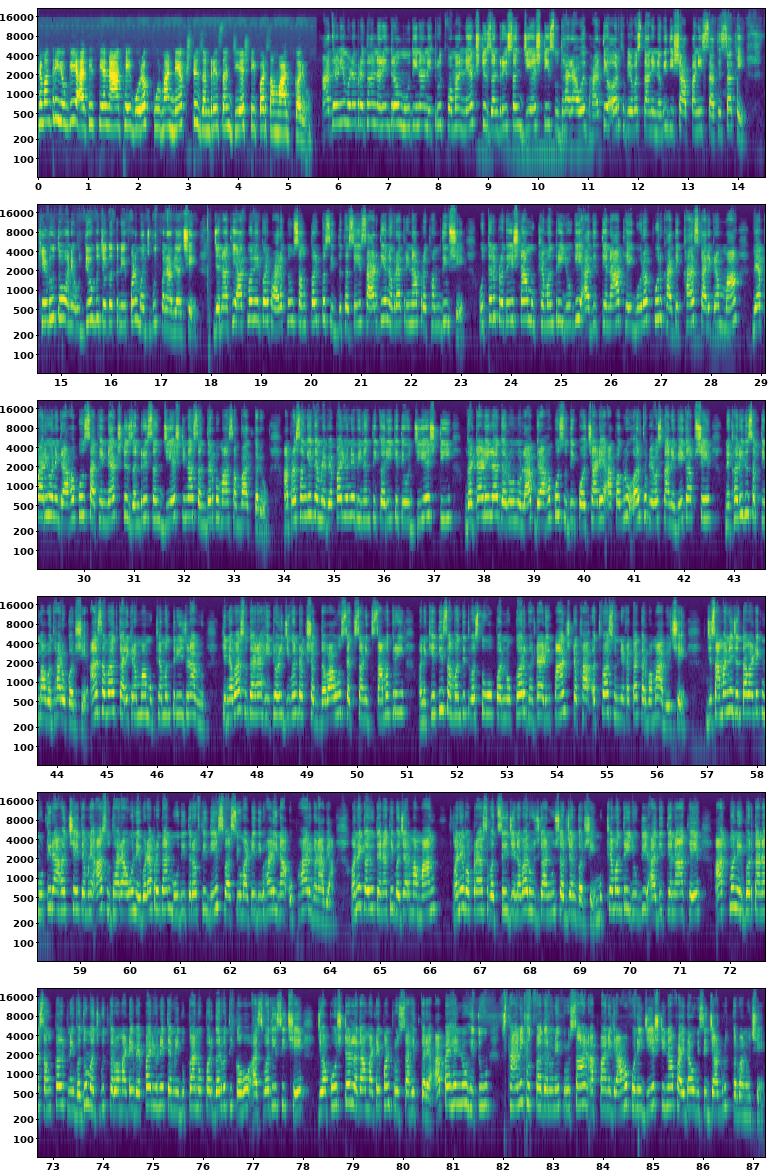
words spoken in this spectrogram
મુખ્યમંત્રી યોગી આદિત્યનાથે ગોરખપુરમાં next generation GST પર સંવાદ કર્યો. આદરણીય વડાપ્રધાન નરેન્દ્ર મોદીના નેતૃત્વમાં નેક્સ્ટ જનરેશન જીએસટી સુધારાઓએ ભારતીય અર્થવ્યવસ્થાને નવી દિશા આપવાની સાથે સાથે ખેડૂતો અને ઉદ્યોગ જગતને પણ મજબૂત બનાવ્યા છે. જેનાથી આત્મનિર્ભર ભારતનું સંકલ્પ સિદ્ધ થશે. શારદીય નવરાત્રિના પ્રથમ દિવસે ઉત્તર પ્રદેશના મુખ્યમંત્રી યોગી આદિત્યનાથે ગોરખપુર ખાતે ખાસ કાર્યક્રમમાં વેપારીઓ અને ગ્રાહકો સાથે નેક્સ્ટ જનરેશન જીએસટીના સંદર્ભમાં સંવાદ કર્યો. આ પ્રસંગે તેમણે વેપારીઓને વિનંતી કરી કે તેઓ જીએસટી ઘટાડેલા દરોનો લાભ ગ્રાહકો સુધી પહોંચાડે, આ પગલું અર્થવ્યવસ્થાને વેગ આપશે અને ખરીદ શક્તિમાં વધારો કરશે. આ સંવાદ કાર્યક્રમમાં મુખ્યમંત્રીએ જણાવ્યું કે નવા સુધારા હેઠળ જીવન રક્ષક દવાઓ, શૈક્ષણિક સામગ્રી અને ખેતી સંબંધિત વસ્તુઓ પરનો કર ઘટાડી પાંચ ટકા અથવા શૂન્ય ટકા કરવામાં આવ્યો છે. જે સામાન્ય જનતા માટે એક મોટી રાહત છે, તેમણે આ સુધારાઓને વડાપ્રધાન મોદી તરફથી દેશવાસીઓ માટે દિવાળીના ઉપહાર ગણાવ્યા અને કહ્યું તેનાથી બજારમાં માંગ અને વપરાશ વધશે જે નવા રોજગારનું સર્જન કરશે. મુખ્યમંત્રી યોગી આદિત્યનાથે આત્મનિર્ભરતાના સંકલ્પને વધુ મજબૂત કરવા માટે વેપારીઓને તેમની દુકાનો પર ગર્વથી કહો, આ સ્વદેશી છે જેવા પોસ્ટર લગાવવા માટે પણ પ્રોત્સાહિત કર્યા. આ પહેલનો હેતુ સ્થાનિક ઉત્પાદનોને પ્રોત્સાહન આપવા અને ગ્રાહકોને જીએસટીના ફાયદાઓ વિશે જાગૃત કરવાનો છે.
